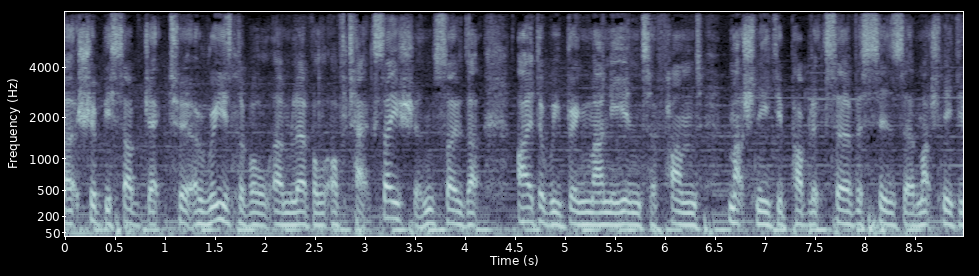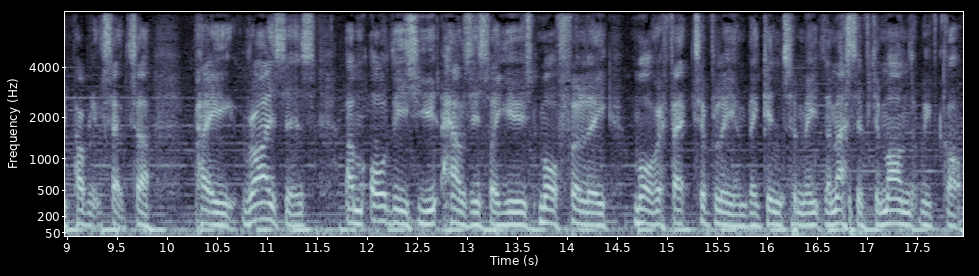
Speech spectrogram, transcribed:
uh, should be subject to a reasonable um, level of taxation so that either we bring money in to fund much needed public services, uh, much needed public sector pay rises, um, or these u- houses are used more fully, more effectively, and begin to meet the massive demand that we've got.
